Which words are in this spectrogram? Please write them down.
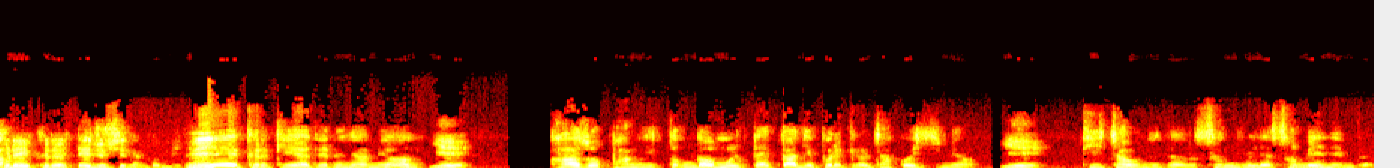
예, 브레이크를 떼주시는 겁니다. 왜 그렇게 해야 되느냐면 예, 과속 방지턱 넘을 때까지 브레이크를 잡고 있으면 예. 뒤차 운전자 성질내 선배님들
